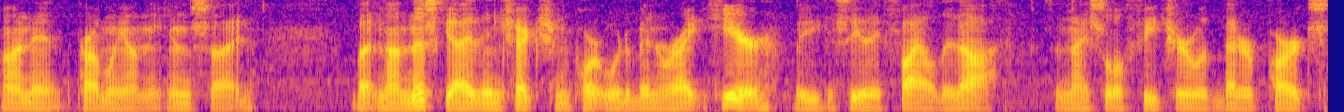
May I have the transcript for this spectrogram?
on it probably on the inside. But on this guy the injection port would have been right here but you can see they filed it off. It's a nice little feature with better parts.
